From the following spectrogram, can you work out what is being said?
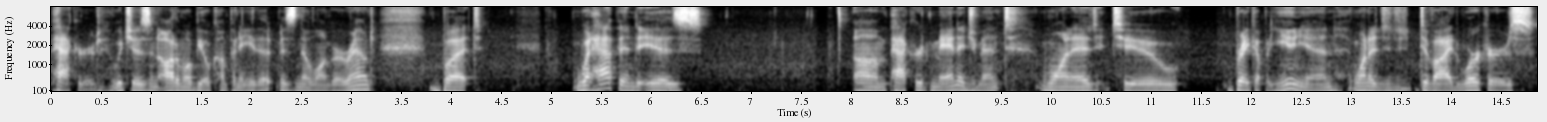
Packard, which is an automobile company that is no longer around. But what happened is um, Packard management wanted to break up a union, wanted to divide workers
